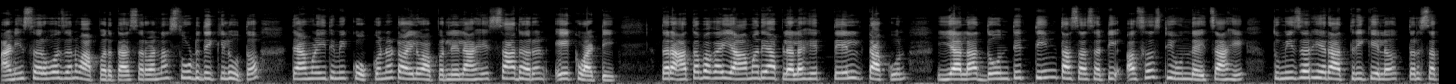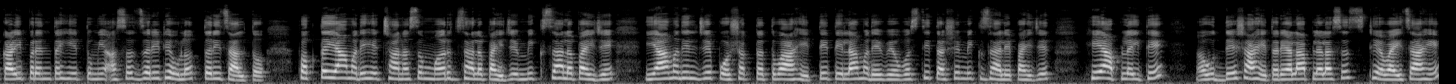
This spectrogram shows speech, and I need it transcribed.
आणि सर्वजण वापरतात. सर्वांना सूट देखील होतं. त्यामुळे इथे मी कोकोनट ऑइल वापरलेलं आहे. साधारण एक वाटी. तर आता बघा यामध्ये आपल्याला हे तेल टाकून याला दोन ते तीन तासासाठी असंच ठेवून द्यायचं आहे. तुम्ही जर हे रात्री केलं तर सकाळीपर्यंत हे तुम्ही असंच जरी ठेवलं तरी चालतं. फक्त यामध्ये हे छान असं मर्ज झालं पाहिजे मिक्स झालं पाहिजे. यामधील जे पोषक तत्व आहेत ते तेलामध्ये व्यवस्थित असे मिक्स झाले पाहिजेत. हे आपलं इथे उद्देश आहे. तर याला आपल्याला असंच ठेवायचं आहे.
